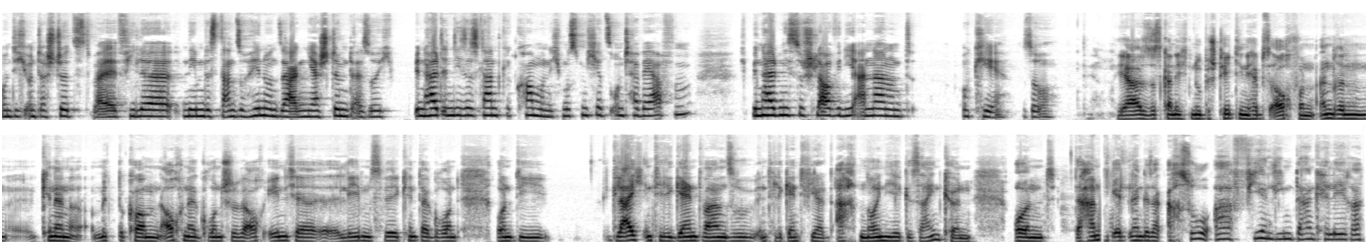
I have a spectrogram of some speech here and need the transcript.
und dich unterstützt, weil viele nehmen das dann so hin und sagen, ja stimmt, also ich bin halt in dieses Land gekommen und ich muss mich jetzt unterwerfen. Ich bin halt nicht so schlau wie die anderen und okay, so. Ja, also das kann ich nur bestätigen. Ich habe es auch von anderen äh, Kindern mitbekommen, auch in der Grundschule, auch ähnlicher äh, Lebensweg, Hintergrund. Und die gleich intelligent waren, so intelligent wie halt acht, neunjährige sein können. Und da haben die Eltern gesagt, ach so, ah, vielen lieben Dank, Herr Lehrer.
